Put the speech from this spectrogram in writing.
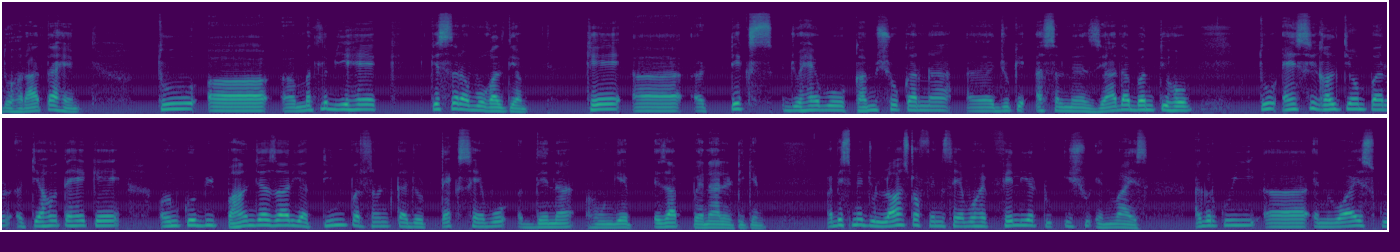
दोहराता है तो मतलब ये है किस तरह वो गलतियाँ कि टिक्स जो है वो कम शो करना जो कि असल में ज़्यादा बनती हो। तो ऐसी गलतियों पर क्या होता है कि उनको भी पाँच हज़ार या तीन परसेंट का जो टैक्स है वो देना होंगे एज आ पेनाल्टी के। अब इसमें जो लास्ट ऑफेंस है वो है फेलियर टू इशू इन्वाइस अगर कोई इन्वाइस को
